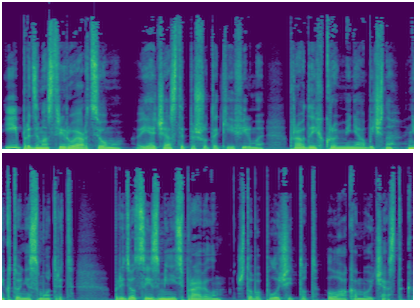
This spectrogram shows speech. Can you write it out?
и продемонстрирую Артему. Я часто пишу такие фильмы. Правда, их кроме меня обычно никто не смотрит. Придется изменить правилам, чтобы получить тот лакомый участок.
